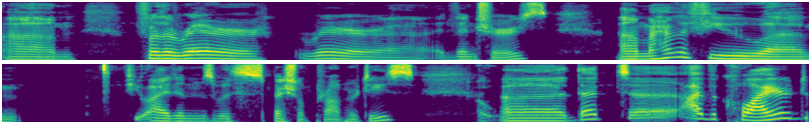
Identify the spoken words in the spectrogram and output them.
Um, for the rare rare uh, adventurers, um, I have a few um, few items with special properties Oh. uh, that uh, I've acquired.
